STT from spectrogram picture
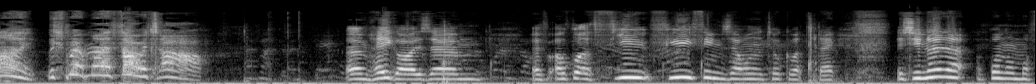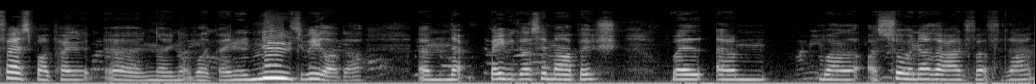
I respect my authority. Um, hey guys, um, I've, got a few few things I want to talk about today. Is you know that one on my first bipolar, uh, no, not bipolar, new to be like that, um, that baby girl said my bush. Well, um, well, I saw another advert for that.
